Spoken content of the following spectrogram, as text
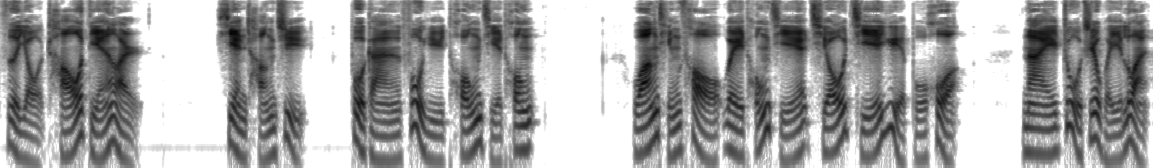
自有朝典耳。”现成句，不敢复与同节通。王廷凑为同节求节钺不获。乃助之为乱，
